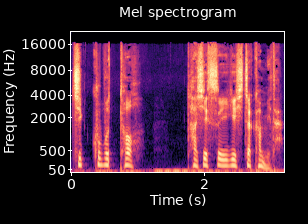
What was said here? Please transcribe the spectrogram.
직후부터 다시 쓰이기 시작합니다.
